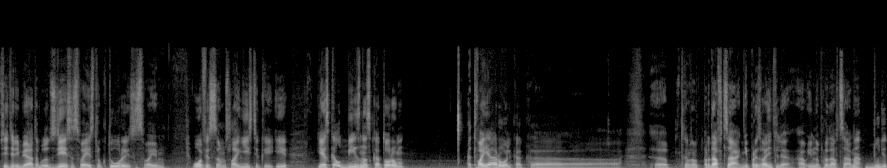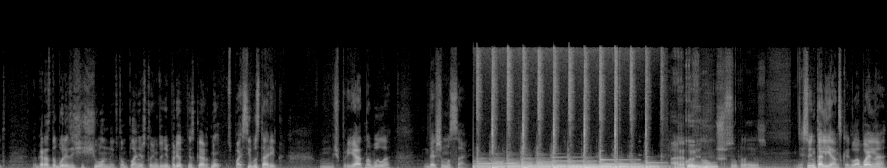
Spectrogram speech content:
все эти ребята будут здесь со своей структурой, со своим офисом, с логистикой. И я искал бизнес, в котором твоя роль как э, э, продавца, не производителя, а именно продавца, она будет гораздо более защищенной. В том плане, что никто не придет и не скажет, ну, спасибо, старик, очень приятно было. Дальше мы сами. А какое вино лучше всего продается? Сегодня итальянское. Глобально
